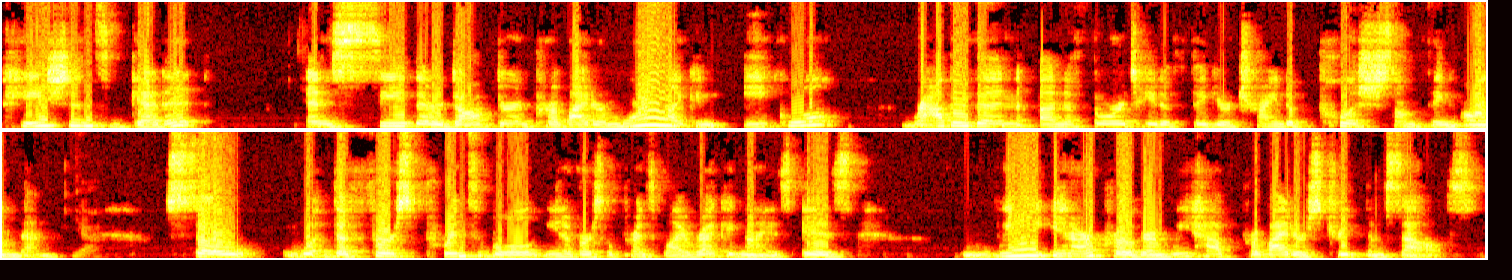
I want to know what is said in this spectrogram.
patients get it and see their doctor and provider more like an equal rather than an authoritative figure trying to push something on them. Yeah. So, what the first principle, universal principle I recognize is we in our program we have providers treat themselves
